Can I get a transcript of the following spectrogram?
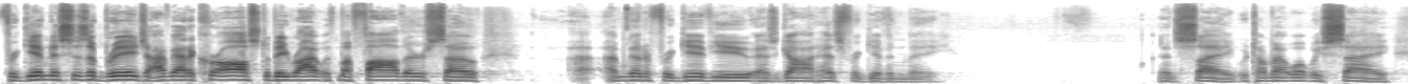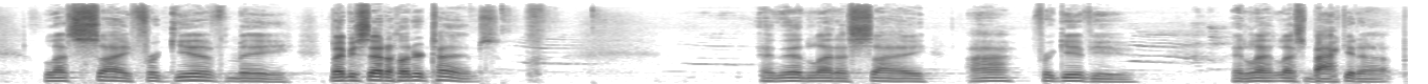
forgiveness is a bridge. I've got to cross to be right with my Father, so I'm going to forgive you as God has forgiven me. And say, we're talking about what we say. Let's say, forgive me. Maybe said a hundred times. And then let us say, I forgive you. And let, let's back it up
